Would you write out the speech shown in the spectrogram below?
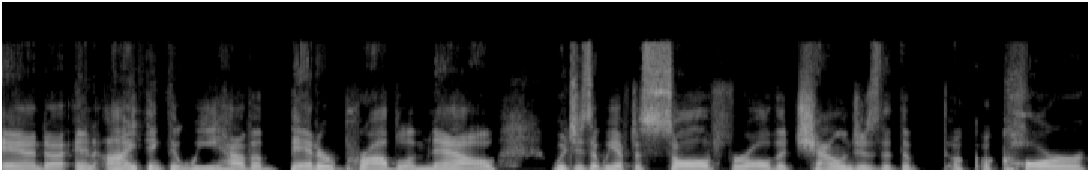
and uh, and I think that we have a better problem now, which is that we have to solve for all the challenges that the a, a car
